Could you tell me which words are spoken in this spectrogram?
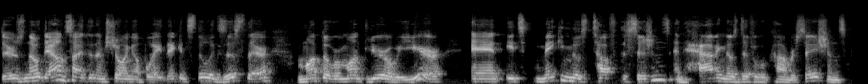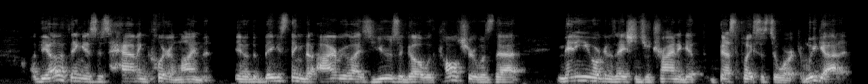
there's no downside to them showing up late. They can still exist there month over month, year over year. And it's making those tough decisions and having those difficult conversations. The other thing is just having clear alignment. You know, the biggest thing that I realized years ago with culture was that many organizations are trying to get best places to work, and we got it.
